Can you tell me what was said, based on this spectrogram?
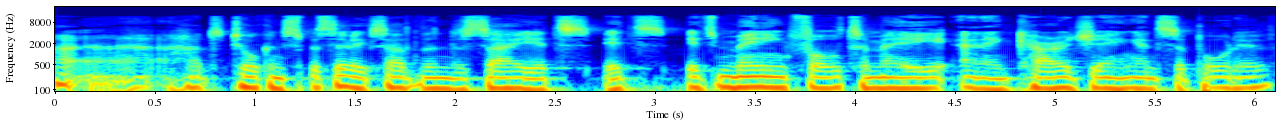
uh, hard to talk in specifics other than to say it's it's it's meaningful to me and encouraging and supportive.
